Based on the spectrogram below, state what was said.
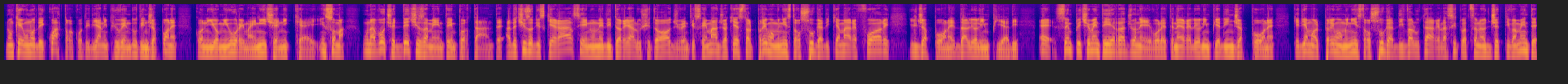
nonché uno dei quattro quotidiani più venduti in Giappone con Yomiuri, Mainichi e Nikkei. Insomma, una voce decisamente importante. Ha deciso di schierarsi e in un editoriale uscito oggi, 26 maggio, ha chiesto al primo ministro Suga di chiamare fuori il Giappone dalle Olimpiadi è semplicemente irragionevole tenere le Olimpiadi in Giappone. Chiediamo al primo ministro Suga di valutare la situazione oggettivamente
